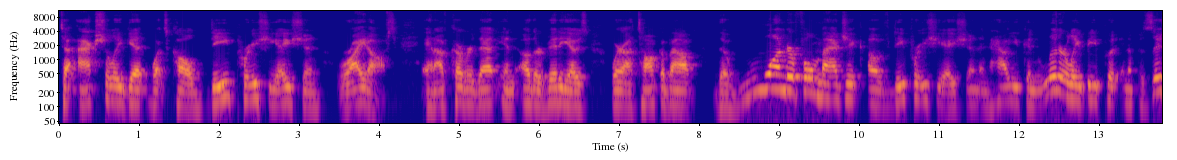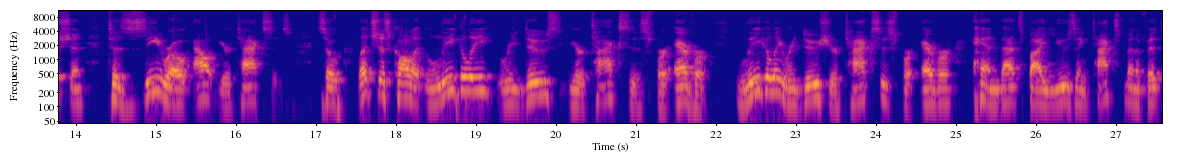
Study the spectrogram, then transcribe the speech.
to actually get what's called depreciation write offs. And I've covered that in other videos where I talk about the wonderful magic of depreciation and how you can literally be put in a position to zero out your taxes. So let's just call it legally reduce your taxes forever. Legally reduce your taxes forever. And that's by using tax benefits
